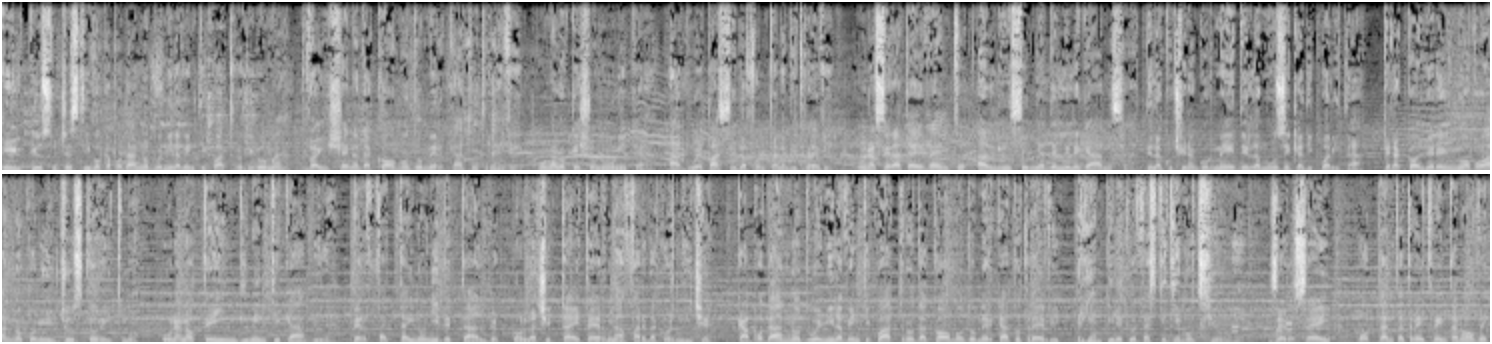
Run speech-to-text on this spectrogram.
Il più suggestivo Capodanno 2024 di Roma va in scena da Comodo Mercato Trevi, una location unica a due passi da Fontana di Trevi. Una serata evento all'insegna dell'eleganza, della cucina gourmet e della musica di qualità, per accogliere il nuovo anno con il giusto ritmo. Una notte indimenticabile, perfetta in ogni dettaglio, con la città eterna a fare da cornice. Capodanno 2024 da Comodo Mercato Trevi. Riempi le tue feste di emozioni. 06 83 39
